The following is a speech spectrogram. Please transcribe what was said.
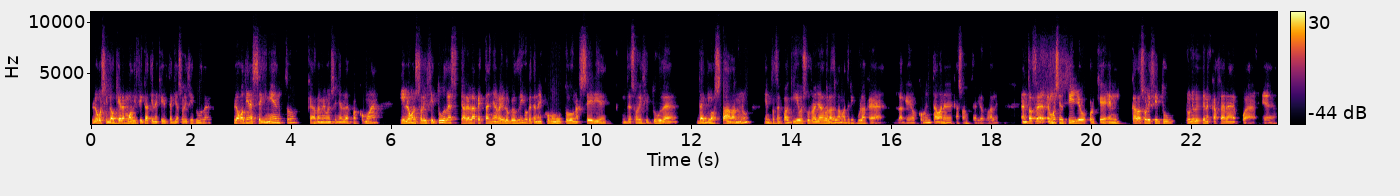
Luego, si lo quieres modificar, tienes que irte aquí a solicitudes. Luego tienes seguimiento, que ahora también voy a enseñar después cómo es. Y luego en solicitudes, si ahora en la pestaña veis lo que os digo, que tenéis como toda una serie de solicitudes desglosadas, ¿no? Y entonces, pues aquí os he subrayado la de la matrícula, que es la que os comentaba en el caso anterior, ¿vale? Entonces, es muy sencillo porque en cada solicitud lo único que tienes que hacer es, pues, eh,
